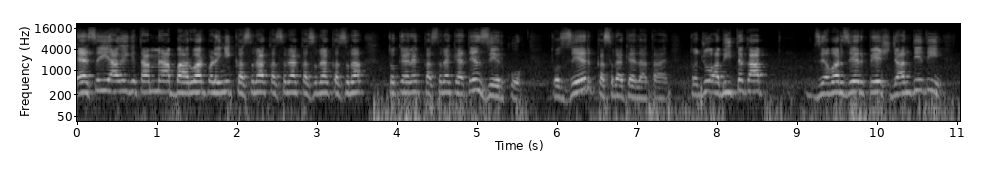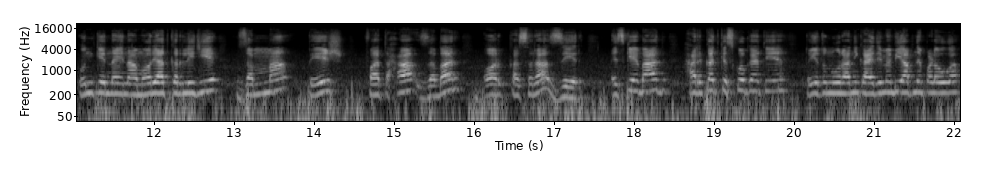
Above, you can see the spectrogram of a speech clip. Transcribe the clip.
ऐसे ही आगे किताब में आप बार बार पढ़ेंगी, कसरा कसरा कसरा कसरा। तो कह रहे हैं, कसरा कहते हैं ज़ेर को। तो ज़ेर कसरा कहलाता है। तो जो अभी तक आप ज़बर ज़ेर पेश जानती थी, उनके नए नाम और याद कर लीजिए। ज़म्मा पेश, फतहा, ज़बर और कसरा ज़ेर। इसके बाद हरकत किसको कहती है? तो ये तो नूरानी कायदे में भी आपने पढ़ा होगा,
